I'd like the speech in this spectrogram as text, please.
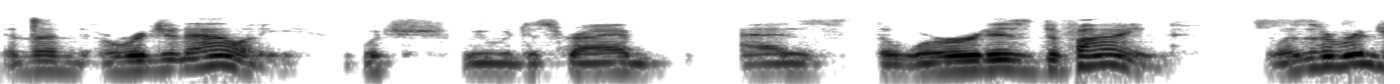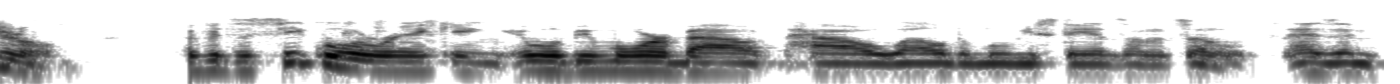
And then originality, which we would describe as the word is defined. Was it original? If it's a sequel ranking, it will be more about how well the movie stands on its own. As in,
